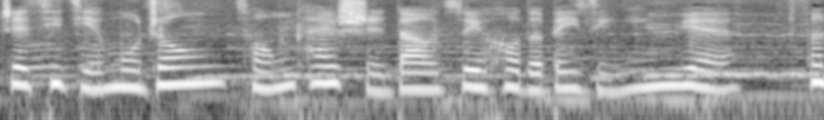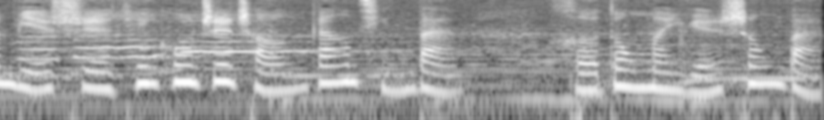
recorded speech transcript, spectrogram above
这期节目中从开始到最后的背景音乐分别是《天空之城》钢琴版和动漫原声版，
